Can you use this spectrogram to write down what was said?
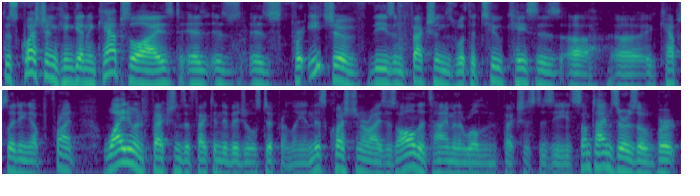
this question can get encapsulated is, is, is for each of these infections with the two cases uh, uh, encapsulating up front, why do infections affect individuals differently? And this question arises all the time in the world of infectious disease. Sometimes there's overt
